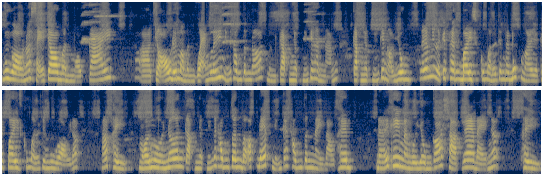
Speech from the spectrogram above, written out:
Google nó sẽ cho mình một cái à, chỗ để mà mình quản lý những cái thông tin đó mình cập nhật những cái hình ảnh cập nhật những cái nội dung. Nó giống như là cái fanpage của mình ở trên Facebook mà cái page của mình ở trên Google vậy đó. Đó thì mọi người nên cập nhật những cái thông tin và update những cái thông tin này vào thêm. Để khi mà người dùng có search ra bạn á thì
